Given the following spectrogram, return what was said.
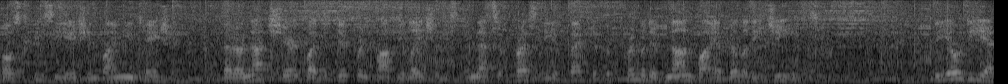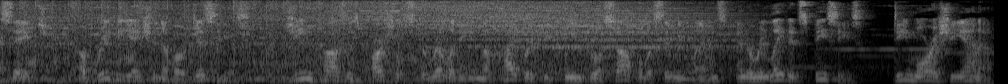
post-speciation by mutation, that are not shared by the different populations and that suppress the effect of the primitive non-viability genes. The ODSH, abbreviation of Odysseus, gene causes partial sterility in the hybrid between Drosophila simulans and a related species, D. mauritiana,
